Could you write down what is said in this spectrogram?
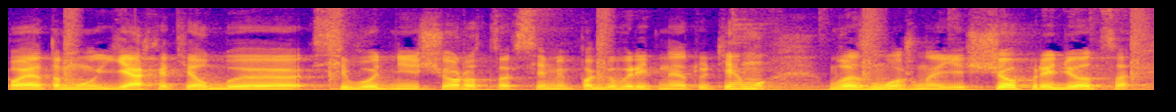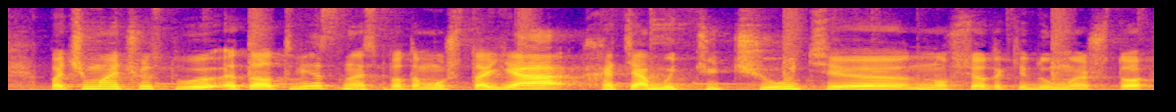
поэтому я хотел бы сегодня еще раз со всеми поговорить на эту тему, возможно, еще придется. Почему я чувствую эту ответственность? Потому что я хотя бы чуть-чуть э, но все-таки думаю, что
